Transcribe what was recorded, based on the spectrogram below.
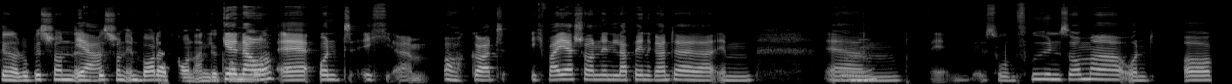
Genau, du bist schon, Ja. äh, bist schon in Bordertown angekommen, Genau, äh, und ich, ähm, oh Gott, ich war ja schon in Lappeenranta da im, ähm, äh, so im frühen Sommer und oh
